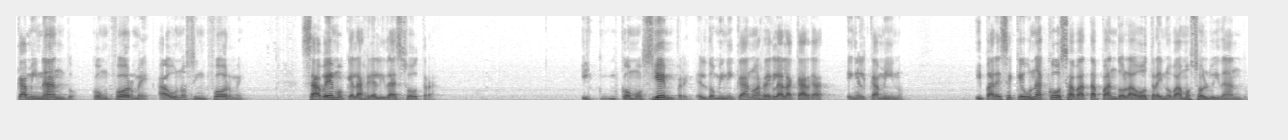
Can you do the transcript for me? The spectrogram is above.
caminando conforme a unos informes, sabemos que la realidad es otra. Y como siempre, el dominicano arregla la carga en el camino y parece que una cosa va tapando la otra y nos vamos olvidando.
